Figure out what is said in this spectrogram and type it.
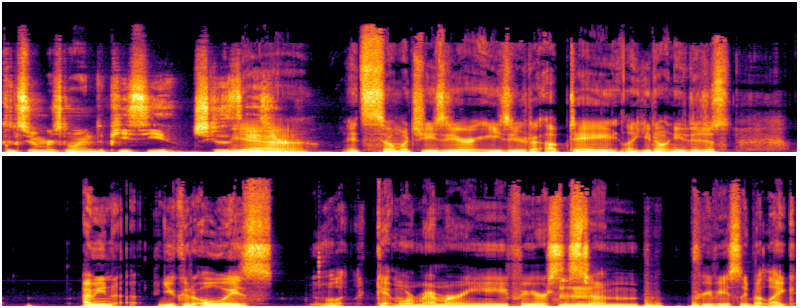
consumers going to PC just because it's yeah. easier. It's so much easier, easier to update. Like you don't need to just. I mean, you could always get more memory for your system previously, but like,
